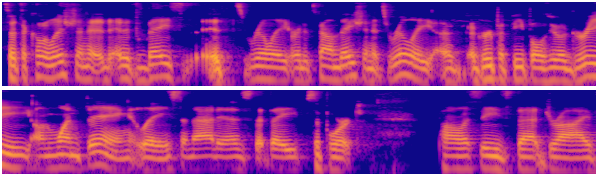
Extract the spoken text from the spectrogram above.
so it's a coalition. At, its base, it's really, or at its foundation, it's really a, a group of people who agree on one thing, at least, and that is that they support policies that drive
